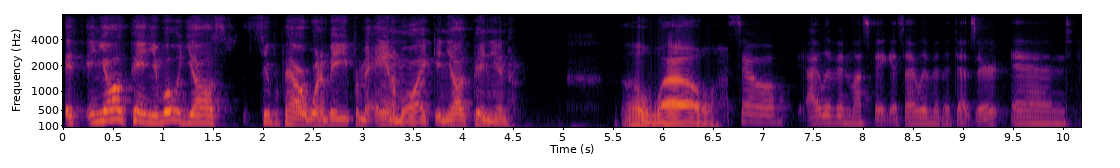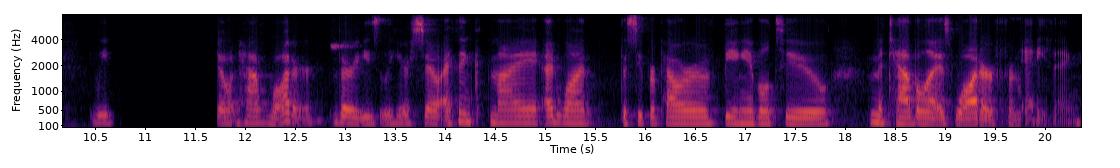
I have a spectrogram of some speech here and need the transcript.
if in y'all opinion, what would y'all's superpower want to be from an animal? Like, in y'all's opinion? Oh wow. So I live in Las Vegas. I live in the desert, and we don't have water very easily here. So I think my I'd want the superpower of being able to metabolize water from anything.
